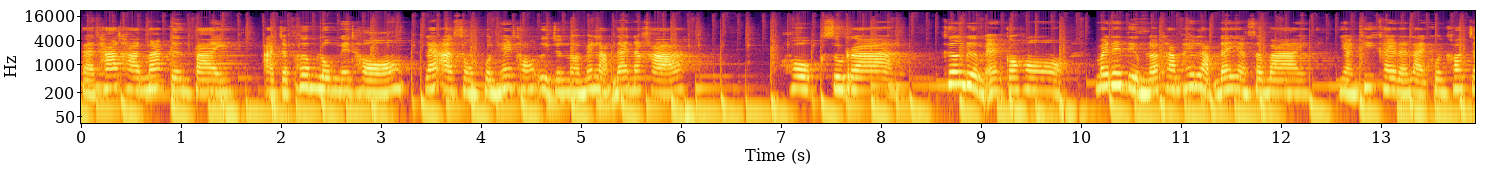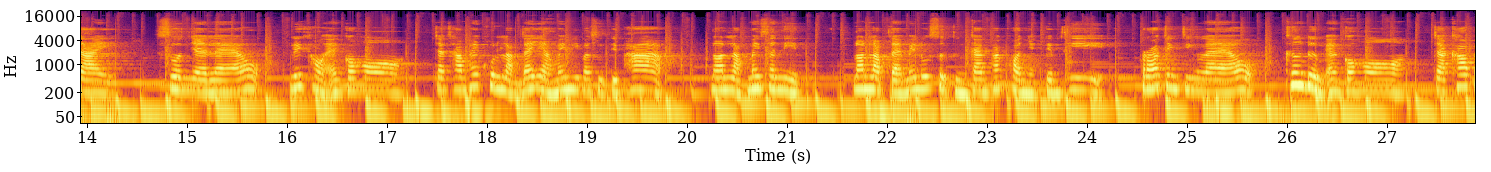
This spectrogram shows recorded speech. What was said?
แต่ถ้าทานมากเกินไป อาจจะเพิ่มลมในท้อง และอาจส่งผลให้ท้องอืดจนนอนไม่หลับได้นะคะ 6. สุรา เครื่องดื่มแอลกอฮอล์ไม่ได้ดื่มแล้วทำให้หลับได้อย่างสบาย อย่างที่ใครหลาย ๆ คนเข้าใจ ส่วนใหญ่แล้วฤทธิ์ของแอลกอฮอล์จะทำให้คุณหลับได้อย่างไม่มีประสิทธิภาพ นอนหลับไม่สนิท นอนหลับแต่ไม่รู้สึกถึงการพักผ่อนอย่างเต็มที่ เพราะจริง ๆ แล้ว เครื่องดื่มแอลกอฮอล์จะเข้าไป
